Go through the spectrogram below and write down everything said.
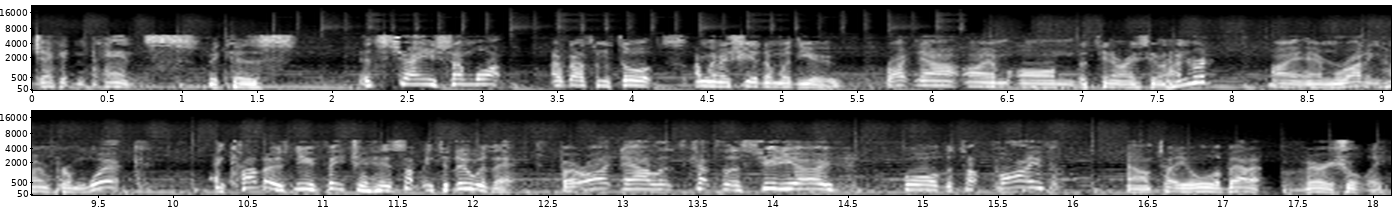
jacket and pants, because it's changed somewhat. I've got some thoughts. I'm going to share them with you. Right now, I am on the Tenere 700. I am riding home from work, and Cardo's new feature has something to do with that. But right now, let's cut to the studio for the top five, and I'll tell you all about it very shortly.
